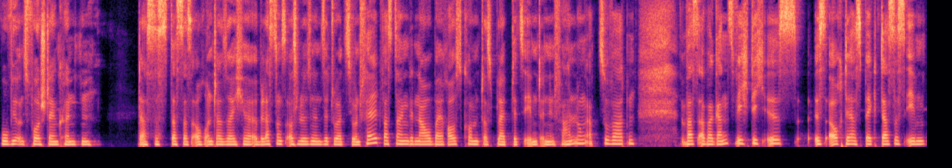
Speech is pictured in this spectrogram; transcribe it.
wo wir uns vorstellen könnten, dass, es, dass das auch unter solche belastungsauslösenden Situationen fällt. Was dann genau bei rauskommt, das bleibt jetzt eben in den Verhandlungen abzuwarten. Was aber ganz wichtig ist, ist auch der Aspekt, dass es eben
